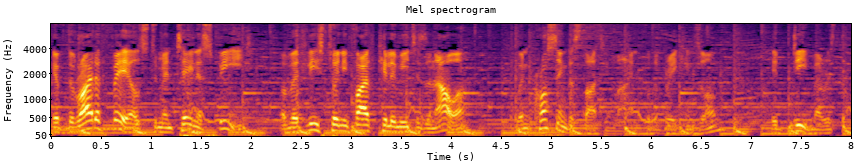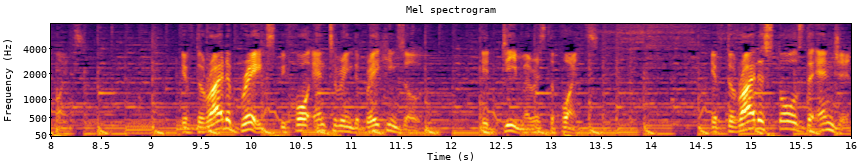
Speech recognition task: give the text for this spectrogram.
If the rider fails to maintain a speed of at least 25 km an hour, when crossing the starting line for the braking zone, it demerits the points. If the rider brakes before entering the braking zone, it demerits the points. If the rider stalls the engine,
